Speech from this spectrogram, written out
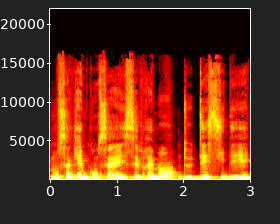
Mon cinquième conseil, c'est vraiment de décider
